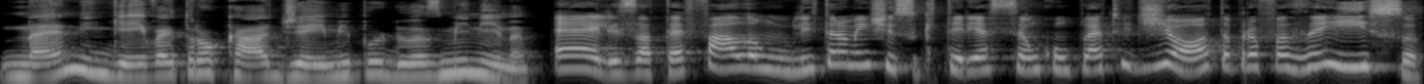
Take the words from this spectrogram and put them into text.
né? Ninguém vai trocar a Jamie por duas meninas. É, eles até falam literalmente isso, que teria que ser um completo idiota para fazer isso.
